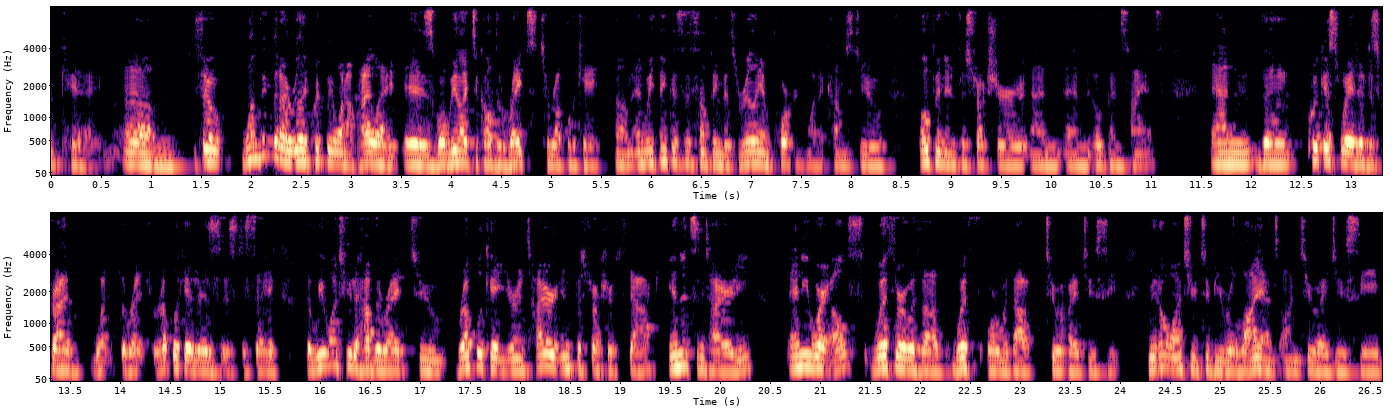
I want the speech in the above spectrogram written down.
Okay, um, so one thing that I really quickly want to highlight is what we like to call the rights to replicate. Um, and we think this is something that's really important when it comes to open infrastructure and, and open science. And the quickest way to describe what the right to replicate is, is to say that we want you to have the right to replicate your entire infrastructure stack in its entirety anywhere else with or without with or without 2i2c. We don't want you to be reliant on 2i2c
